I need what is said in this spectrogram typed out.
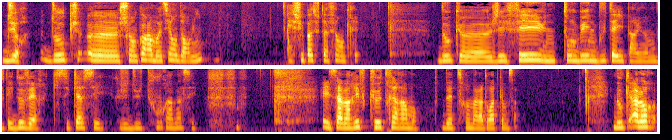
Dur. Donc, euh, je suis encore à moitié endormie. Et je suis pas tout à fait ancrée. Donc euh, j'ai fait une tombée une bouteille par exemple, une bouteille de verre qui s'est cassée, que j'ai dû tout ramasser. et ça m'arrive que très rarement d'être maladroite comme ça. Donc alors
